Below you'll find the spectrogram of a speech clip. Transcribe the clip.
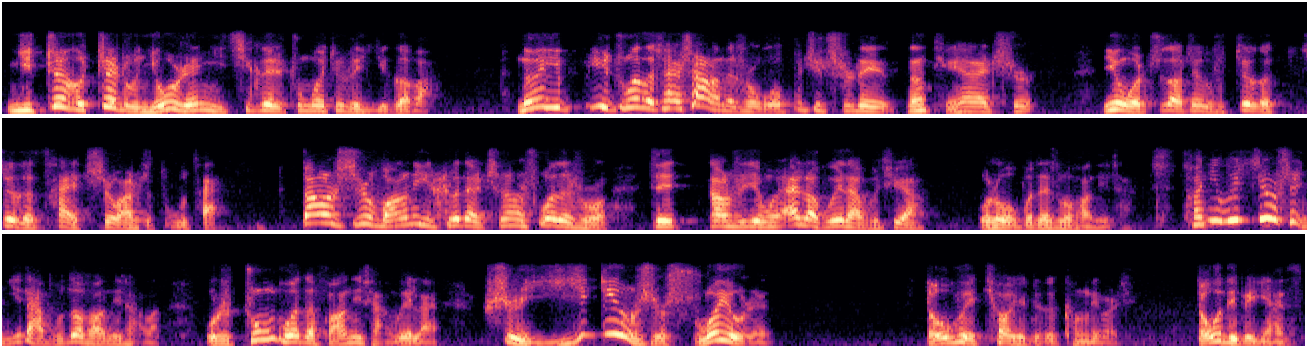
你这个这种牛人，你七哥中国就这一个吧，能一一桌子菜上来的时候，我不去吃这，能停下来吃，因为我知道这个这个这个菜吃完是毒菜。当时王立科在车上说的时候，这当时就问，哎，老郭咋不去啊？我说我不再做房地产，他说你为就是你咋不做房地产了？我说中国的房地产未来是一定是所有人都会跳进这个坑里边去，都得被淹死。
